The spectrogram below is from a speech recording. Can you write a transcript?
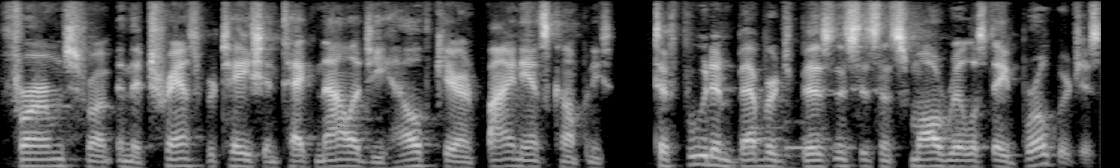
firms from in the transportation, technology, healthcare, and finance companies to food and beverage businesses and small real estate brokerages.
